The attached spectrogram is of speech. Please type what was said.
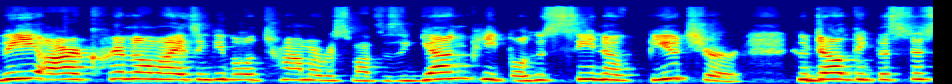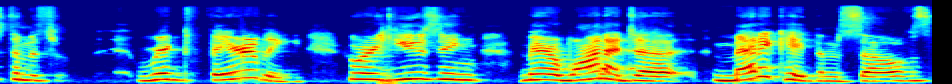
We are criminalizing people with trauma responses, young people who see no future, who don't think the system is rigged fairly, who are using marijuana to medicate themselves,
